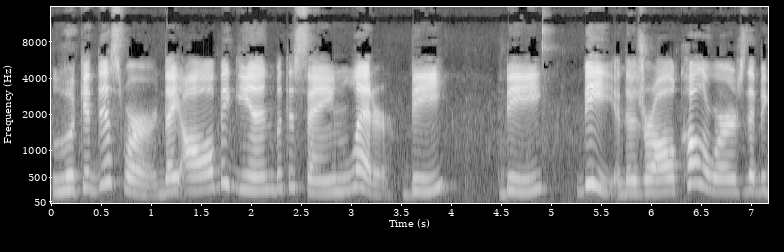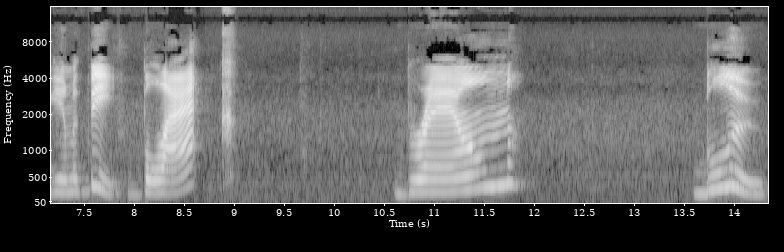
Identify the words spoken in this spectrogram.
Look at this word. They all begin with the same letter. B, B, B. And those are all color words that begin with B. Black, brown, blue.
